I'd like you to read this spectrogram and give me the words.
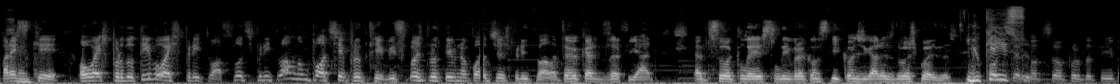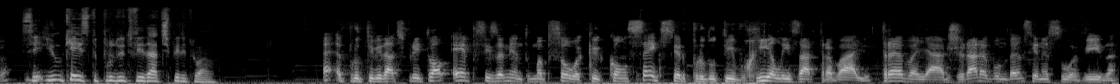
Parece Sim. que ou és produtivo ou és espiritual. Se fores espiritual, não podes ser produtivo. E se fores produtivo, não podes ser espiritual. Então eu quero desafiar a pessoa que lê este livro a conseguir conjugar as duas coisas. E o que é Pode é isso? Ser uma pessoa produtiva. Sim, e o que é isso de produtividade espiritual? A produtividade espiritual é precisamente uma pessoa que consegue ser produtivo, realizar trabalho, trabalhar, gerar abundância na sua vida,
